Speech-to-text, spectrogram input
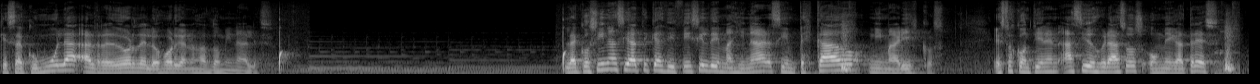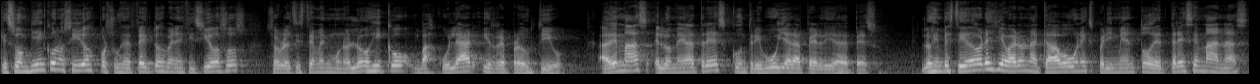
que se acumula alrededor de los órganos abdominales. La cocina asiática es difícil de imaginar sin pescado ni mariscos. Estos contienen ácidos grasos omega 3, que son bien conocidos por sus efectos beneficiosos sobre el sistema inmunológico, vascular y reproductivo. Además, el omega 3 contribuye a la pérdida de peso. Los investigadores llevaron a cabo un experimento de tres semanas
